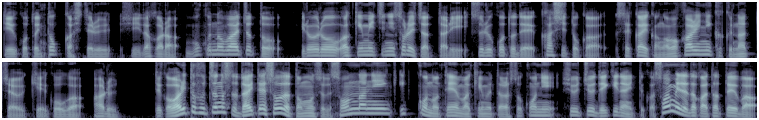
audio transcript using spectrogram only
ていうことに特化してるしだから僕の場合ちょっといろいろ脇道にそれちゃったりすることで歌詞とか世界観が分かりにくくなっちゃう傾向があるっていうか割と普通の人は大体そうだと思うんですよね。そんなに1個のテーマ決めたらそこに集中できないっていうかそういう意味でだから例えば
